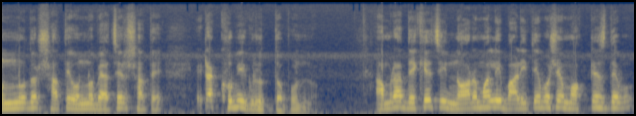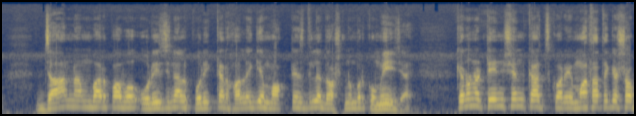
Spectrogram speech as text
অন্যদের সাথে, অন্য ব্যাচের সাথে, এটা খুবই গুরুত্বপূর্ণ। আমরা দেখেছি নর্মালি বাড়িতে বসে মক টেস্ট দেবো। যা নাম্বার পাবো অরিজিনাল পরীক্ষার হলে গিয়ে মক টেস্ট দিলে দশ নম্বর কমেই যায়। কেননা টেনশন কাজ করে, মাথা থেকে সব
